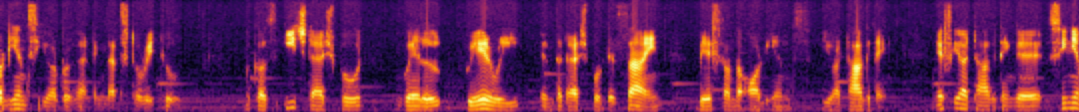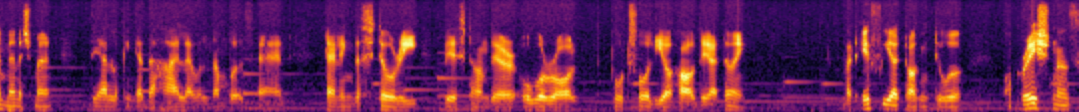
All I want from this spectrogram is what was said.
audience you are presenting that story to. Because each dashboard will vary in the dashboard design based on the audience you are targeting. If you are targeting a senior management, they are looking at the high level numbers and telling the story based on their overall portfolio, how they are doing. But if we are talking to a operations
